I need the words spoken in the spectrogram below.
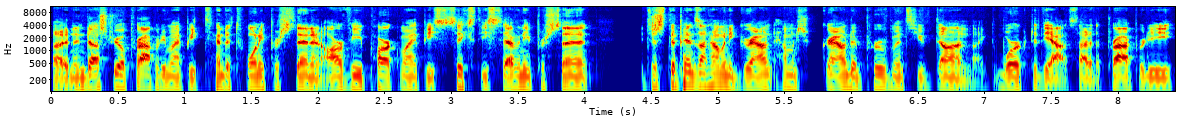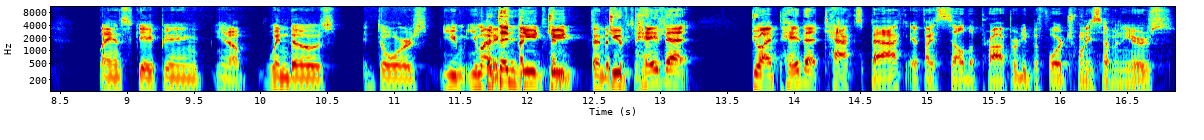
an industrial property might be ten to twenty percent. An RV park might be 60, 70 percent. It just depends on how many ground, how much ground improvements you've done, like work to the outside of the property, landscaping, you know, windows, doors. You you might. But then do you do, 10 you, 10 do you pay 15%. that? Do I pay that tax back if I sell the property before twenty seven years?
